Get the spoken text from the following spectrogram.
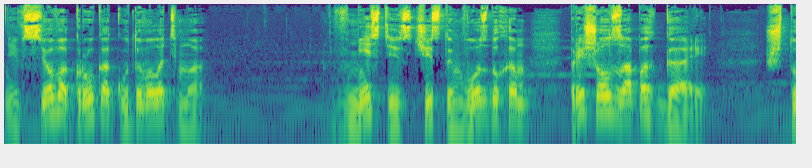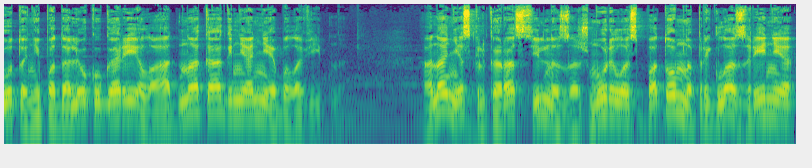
и все вокруг окутывала тьма. Вместе с чистым воздухом пришел запах гари. Что-то неподалеку горело, однако огня не было видно. Она несколько раз сильно зажмурилась, потом напрягла зрение,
